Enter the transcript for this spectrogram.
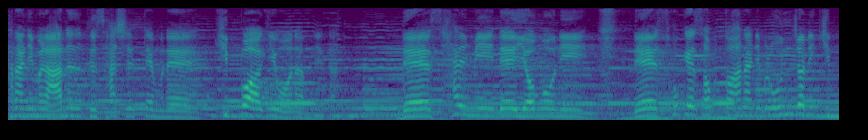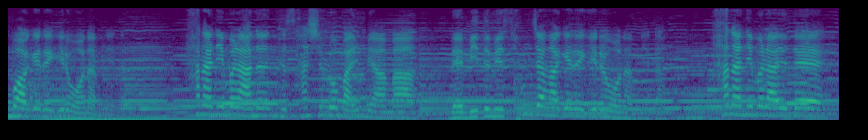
하나님을 아는 그 사실 때문에 기뻐하기 원합니다. 내 삶이 내 영혼이 내 속에서부터 하나님을 온전히 기뻐하게 되기를 원합니다. 하나님을 아는 그 사실로 말미암아 내 믿음이 성장하게 되기를 원합니다. 하나님을 알되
